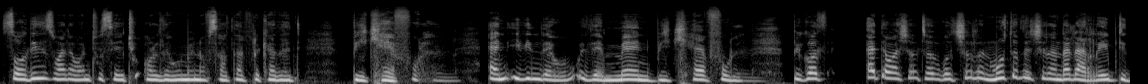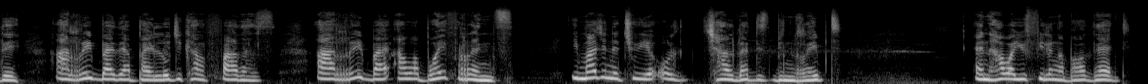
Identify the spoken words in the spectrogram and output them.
So this is what I want to say to all the women of South Africa that be careful. Mm. And even the the men be careful. Mm. Because at our shelter we've got children. Most of the children that are raped there are raped by their biological fathers, are raped by our boyfriends. Imagine a two year old child that is being raped and how are you feeling about that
